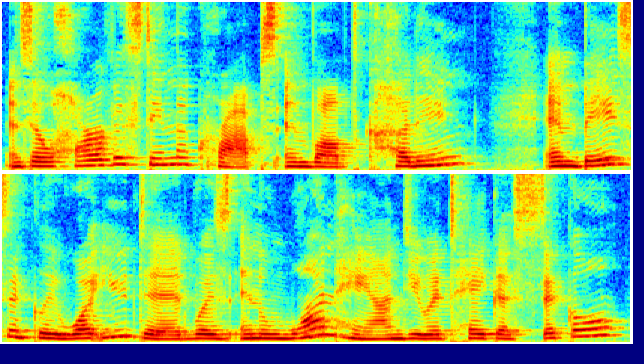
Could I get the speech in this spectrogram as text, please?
And so harvesting the crops involved cutting. And basically, what you did was in one hand, you would take a sickle,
